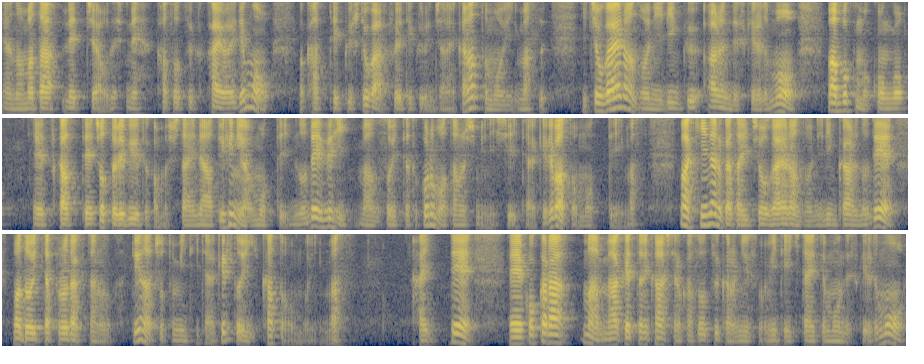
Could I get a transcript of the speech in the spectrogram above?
あのまたレッチャーをですね仮想通貨界隈でも買っていく人が増えてくるんじゃないかなと思います一応概要欄の方にリンクあるんですけれども、まあ、僕も今後使ってちょっとレビューとかもしたいなというふうには思っているので、ぜひ、まあ、そういったところも楽しみにしていただければと思っています。まあ、気になる方は一応概要欄の方にリンクあるので、まあ、どういったプロダクトなのかっていうのはちょっと見ていただけるといいかと思います。はい。で、えー、ここから、まあ、マーケットに関しての仮想通貨のニュースも見ていきたいと思うんですけれども、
